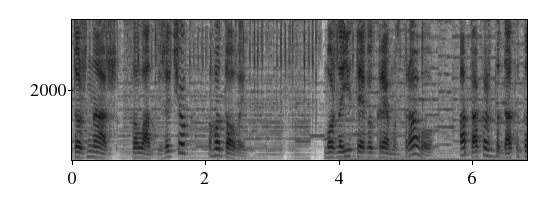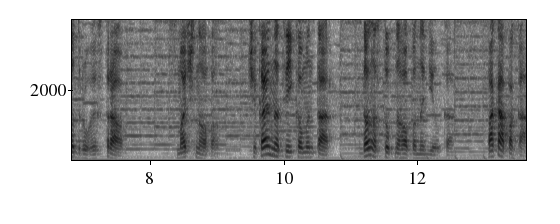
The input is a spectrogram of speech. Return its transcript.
Тож наш салат їжачок готовий. Можна їсти як окрему страву, а також додати до других страв. Смачного! Чекаю на твій коментар. До наступного понеділка. Пока-пока.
